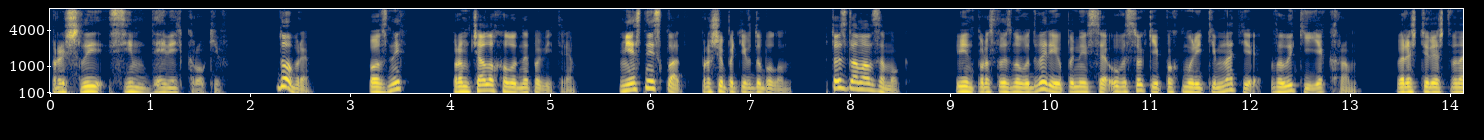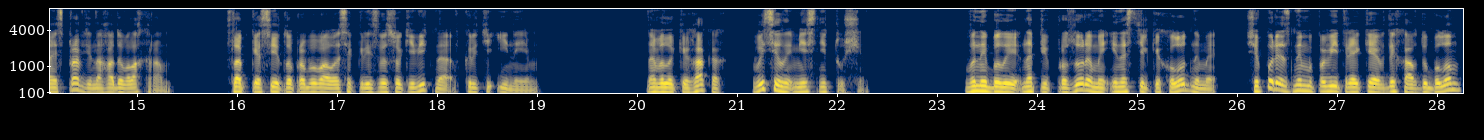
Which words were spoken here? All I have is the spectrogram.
пройшли сім-дев'ять кроків. Добре. Повз них промчало холодне повітря. М'ясний склад, прошепотів дуболом. Хтось зламав замок. Він прослизнув у двері і опинився у високій похмурій кімнаті, великій, як храм. Врешті-решт вона і справді нагадувала храм. Слабке світло пробивалося крізь високі вікна, вкриті інеєм. На великих гаках висіли м'ясні туші. Вони були напівпрозорими і настільки холодними, що поряд з ними повітря, яке вдихав дуболом,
